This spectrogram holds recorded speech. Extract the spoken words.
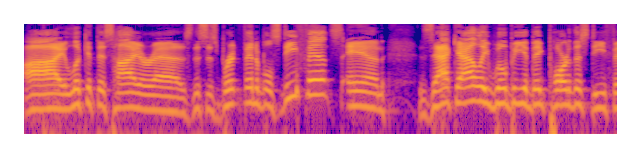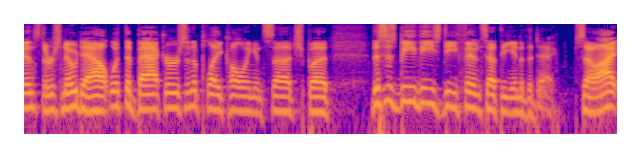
I look at this hire as this is Brent Venables' defense, and Zach Alley will be a big part of this defense. There's no doubt with the backers and the play calling and such. But this is BV's defense at the end of the day. So I,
